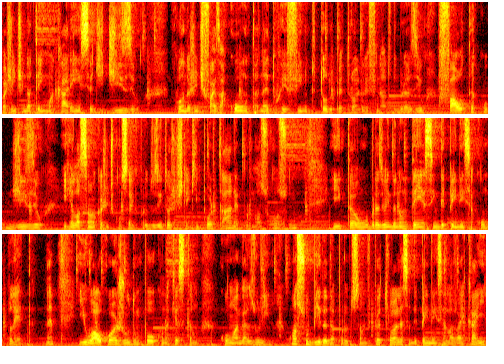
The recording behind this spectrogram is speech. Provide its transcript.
a gente ainda tem uma carência de diesel quando a gente faz a conta né, do refino de todo o petróleo refinado do Brasil, falta diesel em relação ao que a gente consegue produzir, então a gente tem que importar né, para o nosso consumo. Então o Brasil ainda não tem essa independência completa. Né? E o álcool ajuda um pouco na questão com a gasolina. Com a subida da produção de petróleo, essa dependência ela vai cair,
